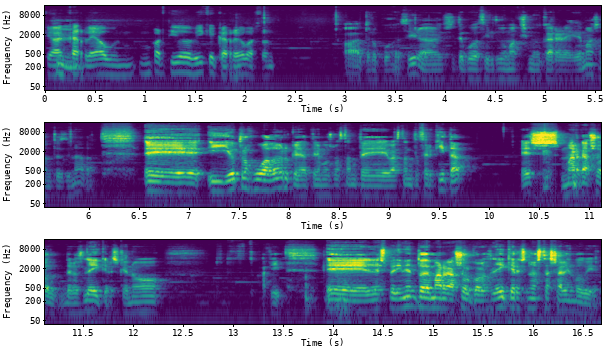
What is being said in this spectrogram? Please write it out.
Que ha Mm. carreado un, un partido de vi que carreó bastante. Ahora te lo puedo decir, a ver si te puedo decir tu máximo de carrera y demás antes de nada. Eh, y otro jugador que ya tenemos bastante, bastante cerquita es Margasol de los Lakers, que no. Aquí. Eh, el experimento de Margasol con los Lakers no está saliendo bien.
